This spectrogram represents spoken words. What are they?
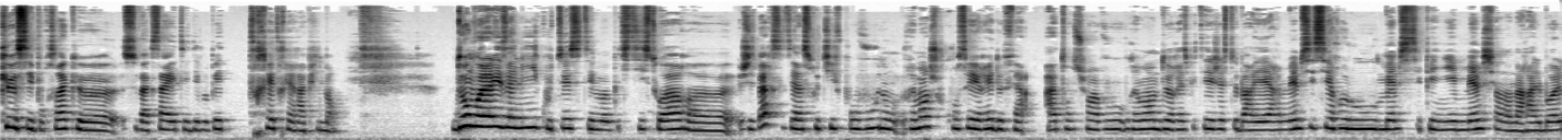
que c'est pour ça que ce vaccin a été développé très très rapidement. Donc voilà les amis, écoutez, c'était ma petite histoire. Euh, j'espère que c'était instructif pour vous. Donc vraiment, je vous conseillerais de faire attention à vous, vraiment de respecter les gestes barrières, même si c'est relou, même si c'est pénible, même si on en a ras-le-bol.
